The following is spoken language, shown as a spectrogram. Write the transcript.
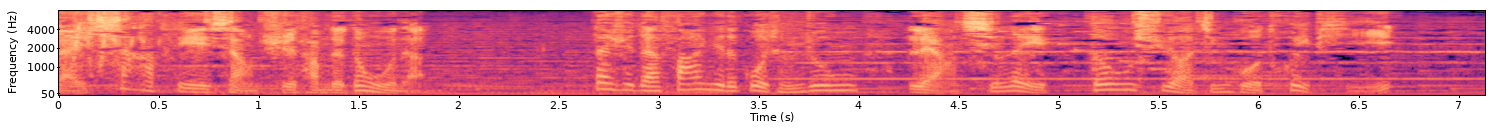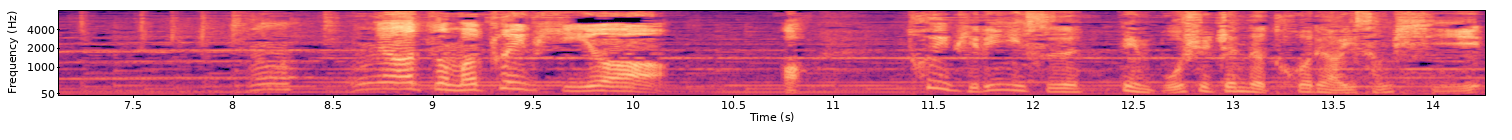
来吓退想吃它们的动物呢。但是在发育的过程中，两栖类都需要经过蜕皮。嗯，那要怎么蜕皮哦？哦，蜕皮的意思并不是真的脱掉一层皮，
